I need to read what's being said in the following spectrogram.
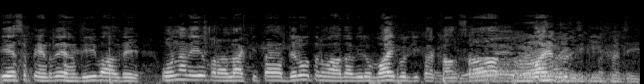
ਇਸ ਪਿੰਡ ਦੇ ਹੰਬੀਵਾਲ ਦੇ, ਉਹਨਾਂ ਨੇ ਇਹ ਉਪਰਾਲਾ ਕੀਤਾ। ਦਿਲੋਂ ਧੰਨਵਾਦ ਆ ਵੀਰੋ, ਵਾਹਿਗੁਰੂ ਜੀ ਕਾ ਖਾਲਸਾ, ਵਾਹਿਗੁਰੂ ਜੀ ਕੀ ਫਤਿਹ।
